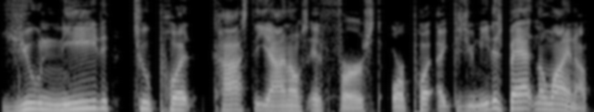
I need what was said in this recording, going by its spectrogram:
You need to put Castellanos at first, or put uh, because you need his bat in the lineup,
